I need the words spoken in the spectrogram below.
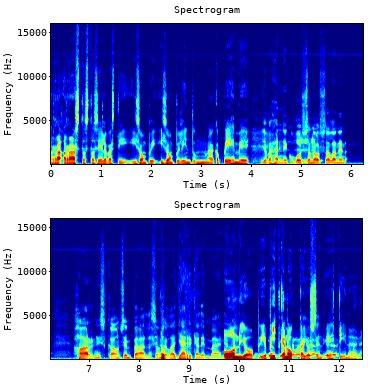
Ra- rastasta selvästi isompi, isompi lintu, aika pehmeä. Ja vähän niin kuin voisi sanoa sellainen harniska on sen päällä, se on no, sellainen järkälemäinen. On joo, ja pitkä nokka, jos sen ehtii nähdä.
